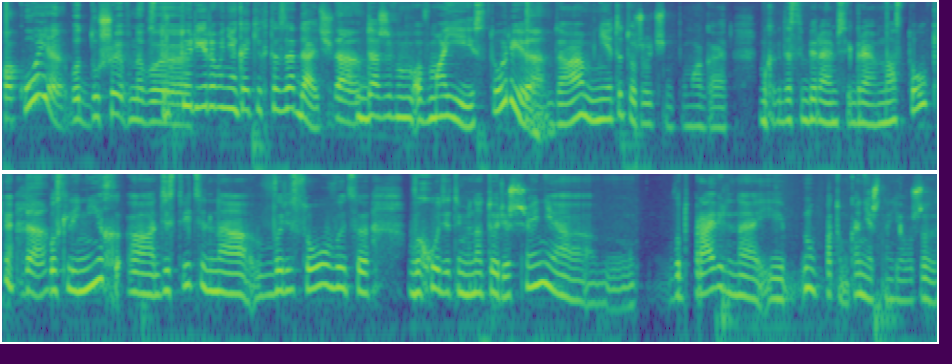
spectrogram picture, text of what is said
покоя, вот душевного. Структурирование каких-то задач. Да. Даже в, в моей истории, Да. да. мне это тоже очень помогает. Мы когда собираемся, играем на столке, Да. после них а, действительно вырисовывается, выходит именно то решение, вот правильно, и, ну, потом, конечно, я уже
